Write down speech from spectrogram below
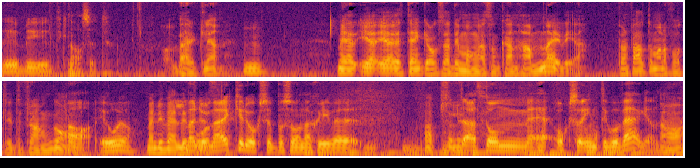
Det blir ju lite knasigt. Verkligen. Mm. Men jag, jag, jag tänker också att det är många som kan hamna i det. Framförallt om man har fått lite framgång. Ja, jo, jo. Men det är väldigt Men få... du märker du också på sådana skivor Absolut. att de också inte går vägen. Ja.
